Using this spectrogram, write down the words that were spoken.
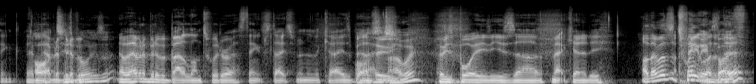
think they're Oh, having a bit of a, is it? No, they're having a bit of a battle on Twitter. I think Statesman and the K's about Oh, who, whose boy is uh, Matt Kennedy. Oh, there was a tweet, wasn't both- there?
